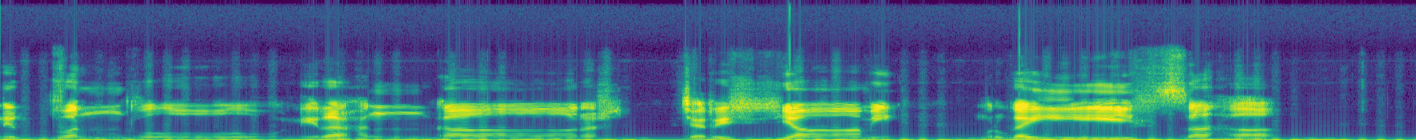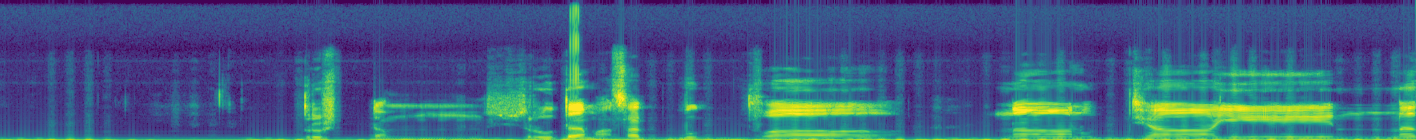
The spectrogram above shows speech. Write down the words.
निर्द्वन्द्वो निरहङ्कारश्चरिष्यामि मृगैः सह। दृष्टम् श्रुतमसद्बुद्ध्वा नानुध्यायेन्न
